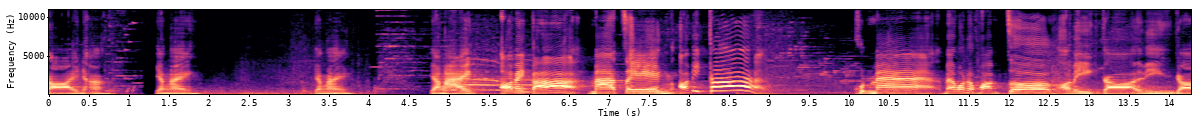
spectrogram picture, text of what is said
ร้ายๆเนี่ยอะยังไง ยังไง ยังไงอ๋อไม่กามาเจงอ๋อไม่กาคุณแม่ แม่บอกถึงความเจิงอ๋อไม่กาไม่กา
